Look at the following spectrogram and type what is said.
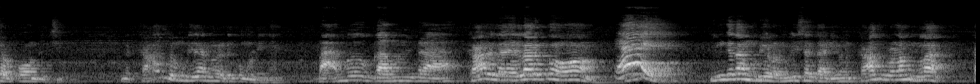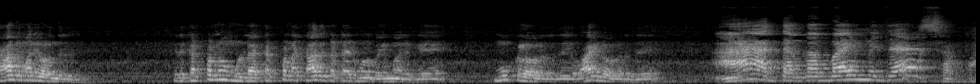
தப்பாக வந்துச்சு. இந்த காலில் முடியுதா என்னால் எடுக்க முடியுங்க. பாபு கம்ரா காலில் எல்லாருக்கும் ஏய் இங்கே தான் முடி வளரும் மீசை தாடி. இவனுக்கு காதுக்குள்ளலாம் நல்லா காது மாதிரி வளர்ந்துருக்கு இது கட் பண்ணவும் முடியல. கட் பண்ண காது கட் ஆயிடுமோன்னு பயமாக இருக்குது மூக்கில் வளருது வாயில் வளருது. சப்பா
